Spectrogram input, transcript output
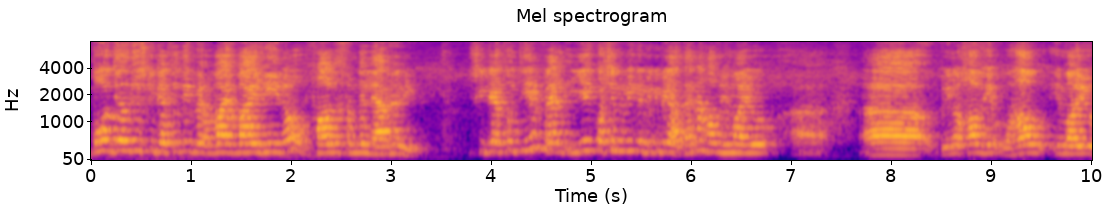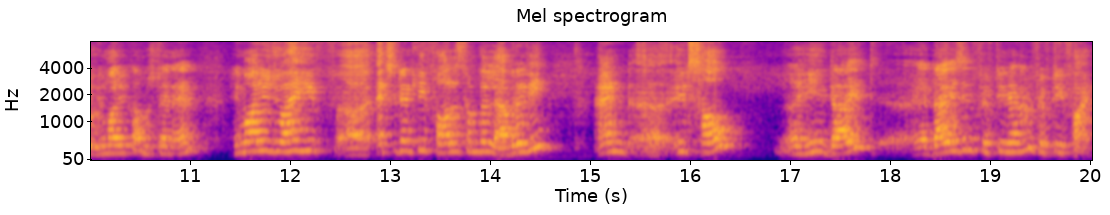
बहुत जल्दी उसकी डेथ होती है he you know falls from the library उसकी डेथ होती है well ये क्वेश्चन भी कभी कभी आता है ना how हुमायूं uh, uh, you know how he, how Humayun Humayun comes an जो है he uh, accidentally falls from the library and uh, it's how uh, he died uh, dies in 1555.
